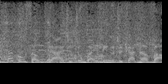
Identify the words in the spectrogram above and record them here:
Tá com saudade de um bailinho de carnaval?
